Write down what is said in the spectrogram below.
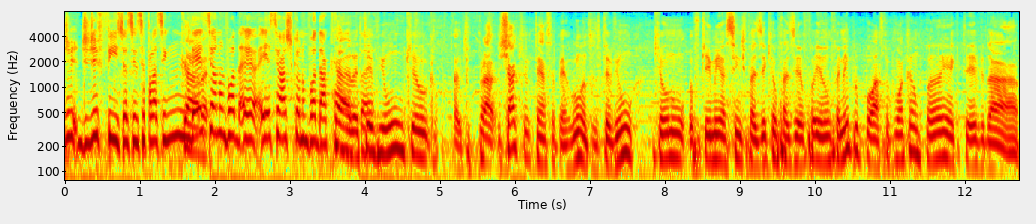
de- de difícil, assim. Você fala assim, hum, Cara- desse eu não vou. dar- Esse eu acho que eu não vou dar conta. Cara, teve um que eu. tipo, pra- já que tenho essa pergunta, teve um que eu não. Eu fiquei meio assim de fazer, que eu fazia. Foi, não foi nem pro posto, foi pra uma campanha que teve da.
